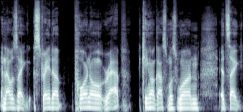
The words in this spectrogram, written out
And that was like straight up porno rap. King Orgasmus one. It's like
